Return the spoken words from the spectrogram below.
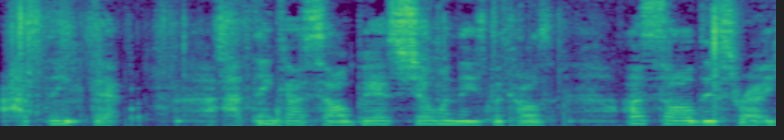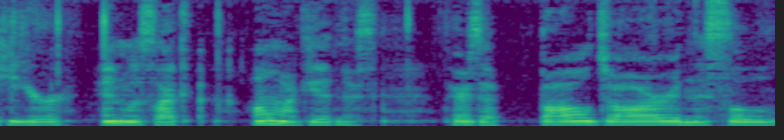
I think that, I think I saw Beth showing these because I saw this right here and was like, oh my goodness, there's a ball jar and this little,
